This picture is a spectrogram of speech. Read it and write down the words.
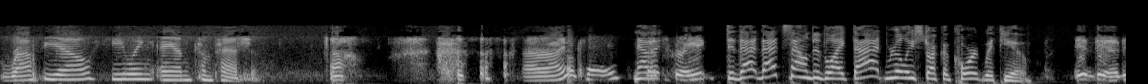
Raphael, healing and compassion. Oh. All right. Okay. Now That's that- great. Did that that sounded like that really struck a chord with you? It did.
